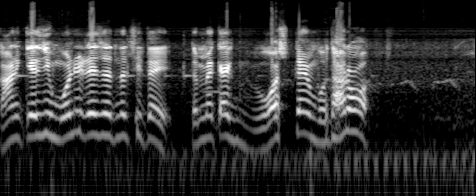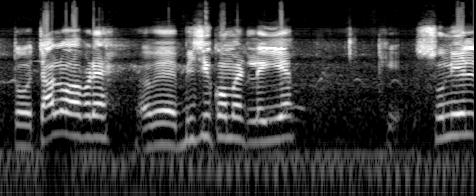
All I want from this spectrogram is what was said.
કારણ કે હજી મોનિટાઇઝ નથી થઈ. તમે કંઈક વોચ ટાઈમ વધારો? તો ચાલો આપણે હવે બીજી કોમેન્ટ લઈએ કે સુનિલ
